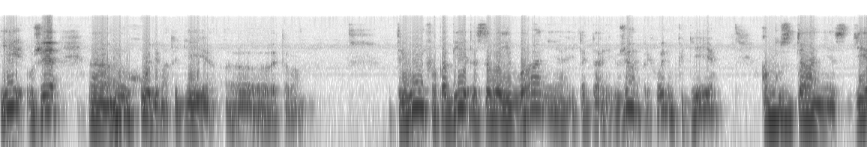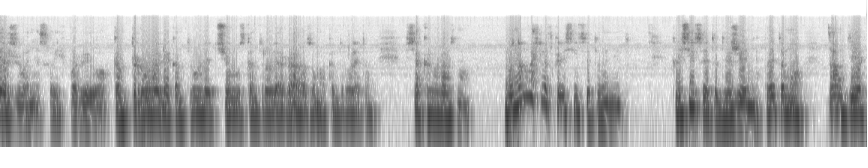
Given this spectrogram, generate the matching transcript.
И уже э, мы уходим от идеи э, этого триумфа, победы, завоевания и так далее. И уже мы приходим к идее обуздания, сдерживания своих порывов, контроля, контроля чувств, контроля разума, контроля там всякого разного. Но на мой взгляд, колесницы этого нет. Колесница это движение. Поэтому там, где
